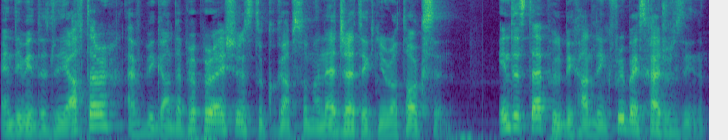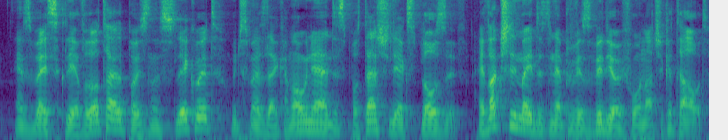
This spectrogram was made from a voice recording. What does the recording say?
And immediately after, I've begun the preparations to cook up some energetic neurotoxin. In this step we'll be handling freebase hydrazine. It's basically a volatile poisonous liquid which smells like ammonia and is potentially explosive. I've actually made it in a previous video if you wanna check it out.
